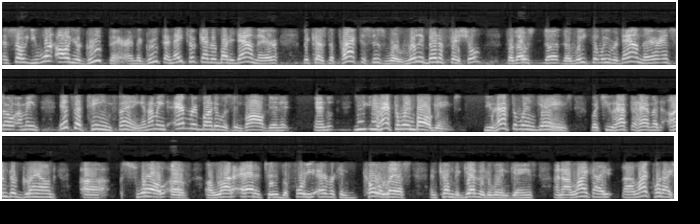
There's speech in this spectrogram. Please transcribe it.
And so you want all your group there, and the group, and they took everybody down there because the practices were really beneficial for those the, the week that we were down there. And so, I mean, it's a team thing, and I mean, everybody was involved in it. And you, you have to win ball games. You have to win games, but you have to have an underground uh, swell of a lot of attitude before you ever can coalesce and come together to win games. And I like I I like what I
